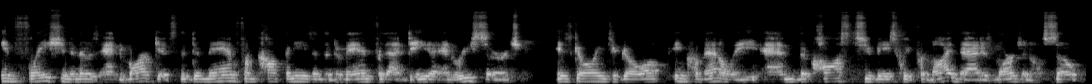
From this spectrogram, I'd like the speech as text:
inflation in those end markets, the demand from companies and the demand for that data and research is going to go up incrementally, and the cost to basically provide that is marginal. So,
